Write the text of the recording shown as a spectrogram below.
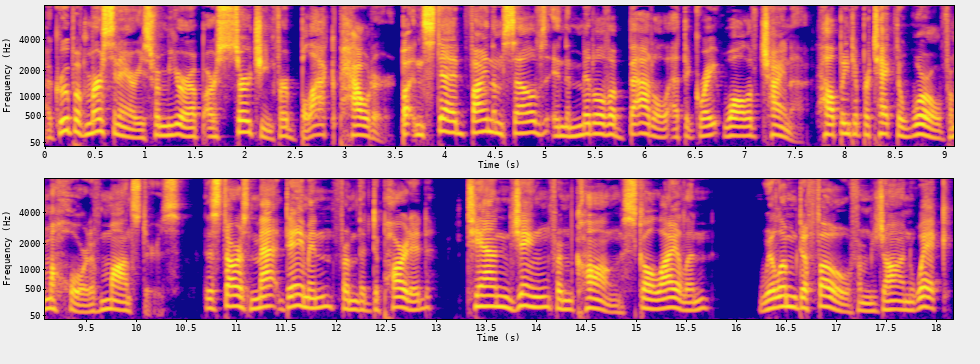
A group of mercenaries from Europe are searching for black powder, but instead find themselves in the middle of a battle at the Great Wall of China, helping to protect the world from a horde of monsters. This stars Matt Damon from The Departed, Tian Jing from Kong, Skull Island, Willem Dafoe from John Wick,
